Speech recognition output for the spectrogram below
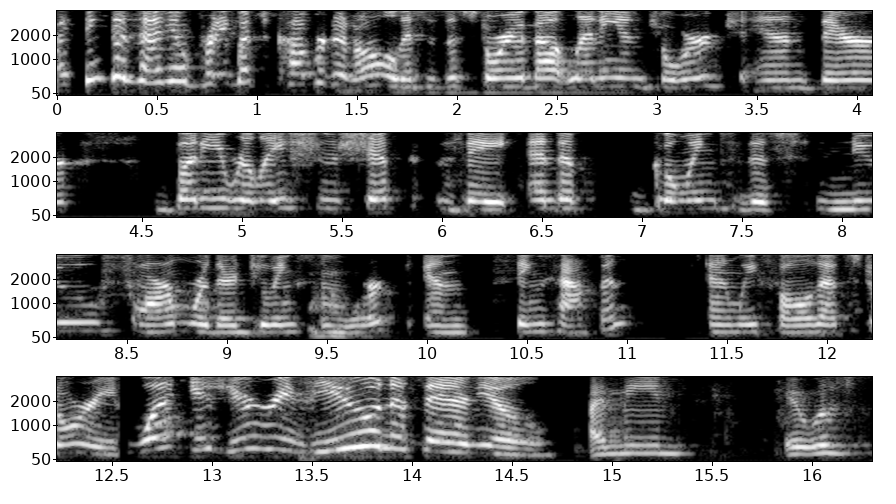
I think Nathaniel pretty much covered it all. This is a story about Lennie and George and their buddy relationship. They end up going to this new farm where they're doing some work and things happen. And we follow that story. What is your review, Nathaniel? I mean, it was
